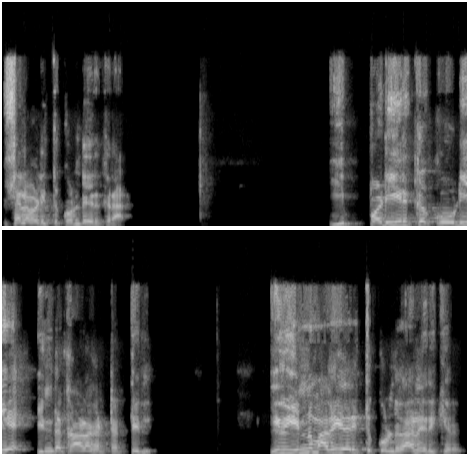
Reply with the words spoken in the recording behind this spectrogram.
செலவழித்துக் கொண்டு இருக்கிறார். இப்படி இருக்கக்கூடிய இந்த காலகட்டத்தில் இது இன்னும் அதிகரித்துக் கொண்டுதான் இருக்கிறது.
